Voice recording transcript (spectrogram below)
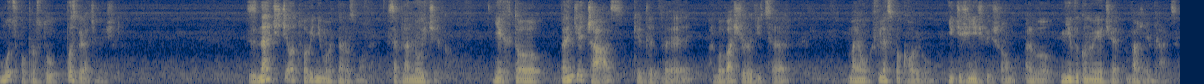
móc po prostu pozbierać myśli. Znajdźcie odpowiedni moment na rozmowę. Zaplanujcie go. Niech to będzie czas, kiedy wy albo wasi rodzice mają chwilę spokoju, nigdzie się nie śpiszą albo nie wykonujecie ważnej pracy.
